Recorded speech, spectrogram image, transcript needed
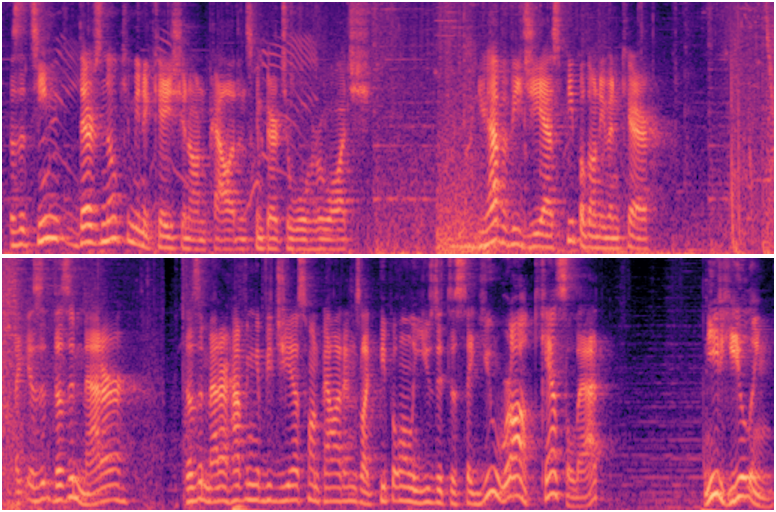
Because the team, there's no communication on Paladins compared to Overwatch. You have a VGS, people don't even care. Like, is it, does it matter? Does it matter having a VGS on Paladins? Like, people only use it to say, you rock, cancel that. Need healing.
